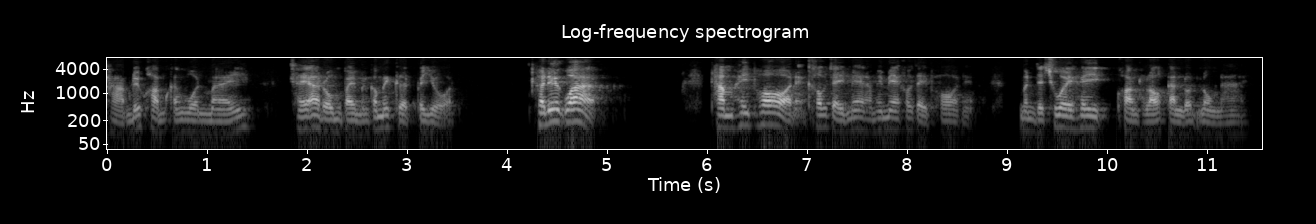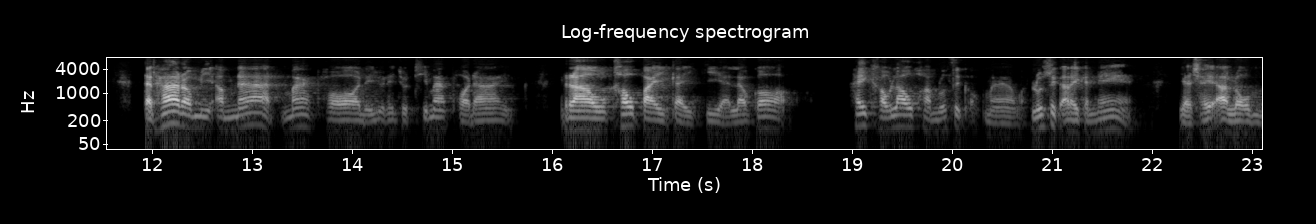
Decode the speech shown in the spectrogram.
ถามด้วยความกังวลไหม ใช้อารมณ์ไปมันก็ไม่เกิดประโยชน์เขาเรียกว่าทำให้พ่อเนี่ยเข้าใจแม่ทำให้แม่เข้าใจพ่อเนี่ย มันจะช่วยให้ความทะเลาะกันลดลงได้ แต่ถ้าเรามีอำนาจมากพอหรืออยู่ในจุดที่มากพอได้ เราเข้าไปไก่เกลี่ยแล้วก็ให้เขาเล่าความรู้สึกออกมาว่ารู้สึกอะไรกันแน่ อย่าใช้อารมณ์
